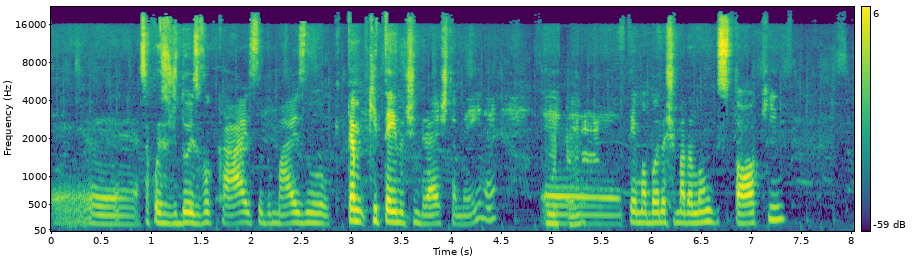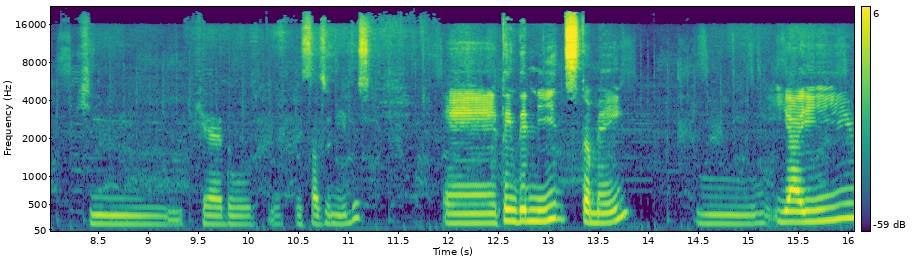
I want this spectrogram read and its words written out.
É, essa coisa de dois vocais e tudo mais, no, que, tem, que tem no Tindrash também, né? É, uhum. Tem uma banda chamada Long Stocking, que, que é do, do, dos Estados Unidos. É, tem The Needs também. Hum, e aí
